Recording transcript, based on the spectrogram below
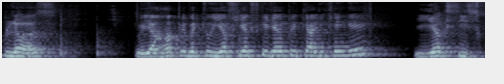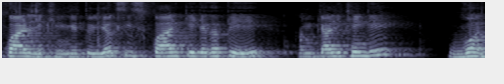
plus तो यहाँ पे बच्चों यफ यक्स के जगह पे क्या लिखेंगे? यक्स स्क्वायर लिखेंगे। तो यक्स स्क्वायर के जगह पे हम क्या लिखेंगे? वन।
